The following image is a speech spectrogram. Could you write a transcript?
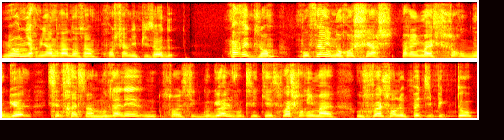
mais on y reviendra dans un prochain épisode. Par exemple, pour faire une recherche par image sur Google, c'est très simple. Vous allez sur le site Google, vous cliquez soit sur image ou soit sur le petit picto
